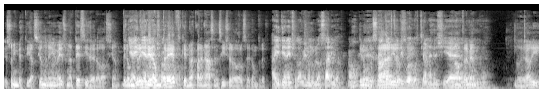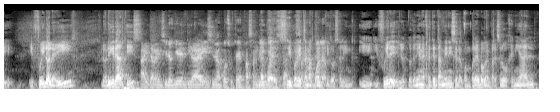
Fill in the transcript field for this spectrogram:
es una investigación de un año y medio, es una tesis de graduación. De la, hecho- UNTREF, que no es para nada sencillo graduarse de la UNTREF. Ahí tiene hecho también un glosario, ¿no? Tiene un De- de todo glosario, este tipo de cuestiones de GM. No, tremendo. Lo de Gaby. Y fui, lo leí, lo leí gratis. Ahí también, si lo quieren tirar ahí, si no después ustedes pasan link. Después, Sí, porque está más críptico ese link. Y, y fui, le- lo, lo tenía en FT también y se lo compré porque me pareció algo genial.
